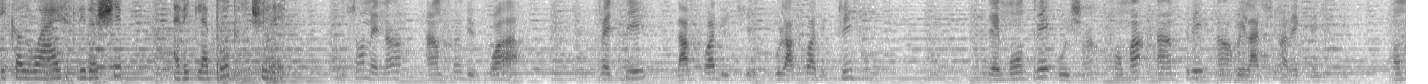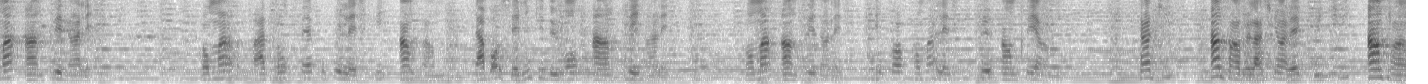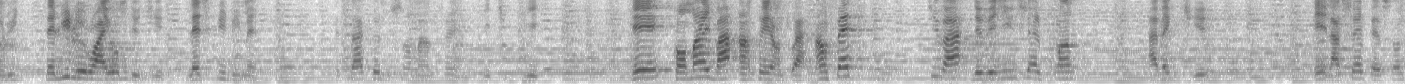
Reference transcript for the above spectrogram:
École Wise Leadership avec l'apôtre Joseph. Nous sommes maintenant en train de voir traiter la foi de Dieu ou la foi de Christ. C'est montrer aux gens comment entrer en relation avec l'Esprit. Comment entrer dans l'Esprit. Comment va-t-on faire pour que l'Esprit entre en nous? D'abord, c'est nous qui devons entrer dans l'Esprit. Comment entrer dans l'Esprit? Et comment l'Esprit peut entrer en nous? Quand tu entres en relation avec lui, tu entres en lui. C'est lui le royaume de Dieu, l'Esprit lui-même. C'est ça que nous sommes en train d'étudier. Et comment il va entrer en toi? En fait, tu vas devenir une seule plante avec Dieu. Et la seule personne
